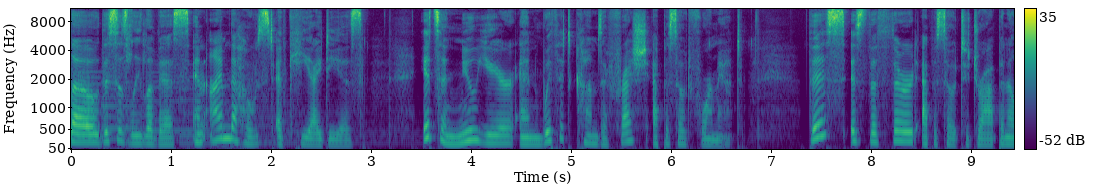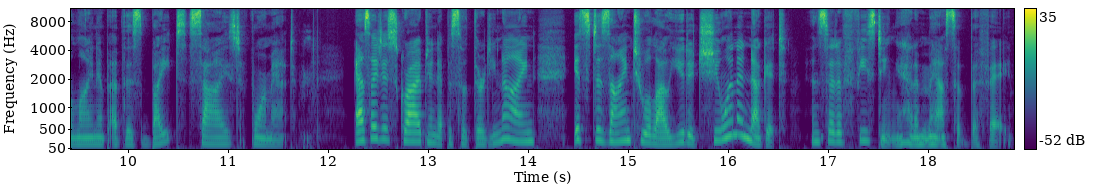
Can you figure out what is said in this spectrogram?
Hello, this is Leila Viss, and I'm the host of Key Ideas. It's a new year, and with it comes a fresh episode format. This is the third episode to drop in a lineup of this bite sized format. As I described in episode 39, it's designed to allow you to chew on a nugget instead of feasting at a massive buffet.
